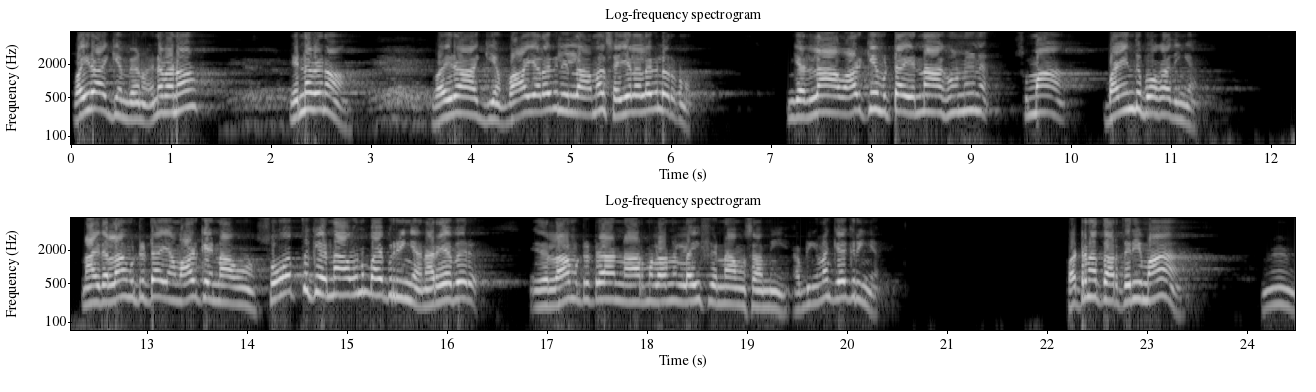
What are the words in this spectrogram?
வைராக்கியம் வேணும். என்ன வேணும்? என்ன வேணும்? வைராக்கியம். வாயளவில் இல்லாமல் செயலளவில் இருக்கணும். இங்கே எல்லா வாழ்க்கையும் விட்டால் என்ன ஆகும்னு சும்மா பயந்து போகாதீங்க. நான் இதெல்லாம் விட்டுட்டா என் வாழ்க்கை என்ன ஆகும்? சோத்துக்கு என்ன ஆகும்னு பயப்படுறீங்க நிறைய பேர். இதெல்லாம் விட்டுட்டா நார்மலான லைஃப் என்ன ஆகும் சாமி? அப்படிங்கலாம் கேட்குறீங்க பட்டணத்தார் தெரியுமா? ம்.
